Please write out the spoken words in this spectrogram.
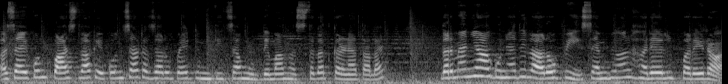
असा एकूण पाच लाख एकोणसाठ हजार रुपये किमतीचा मुद्देमाल हस्तगत करण्यात आलाय. दरम्यान या गुन्ह्यातील आरोपी सॅम्युअल हरेल परेरा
